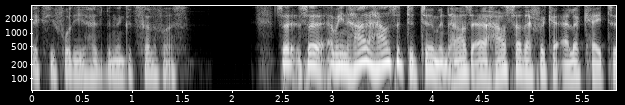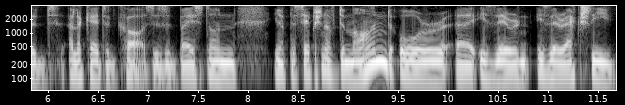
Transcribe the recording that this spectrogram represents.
XC40 has been a good seller for us. So, so I mean, how how's it determined? How's uh, how South Africa allocated allocated cars? Is it based on you know perception of demand, or uh, is there an, is there actually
